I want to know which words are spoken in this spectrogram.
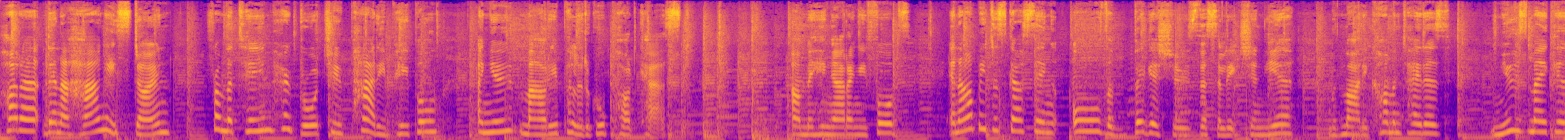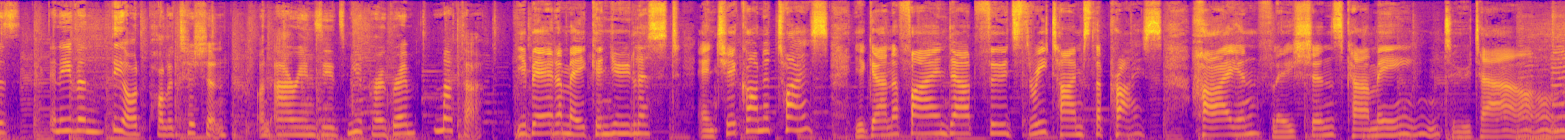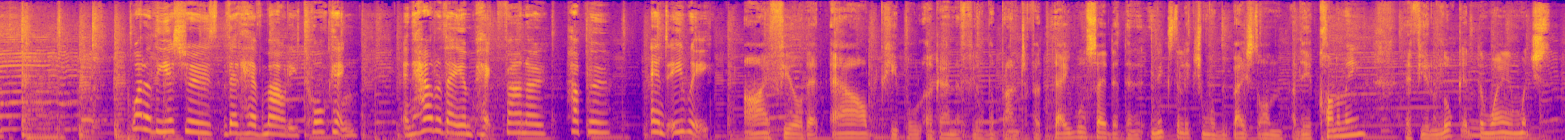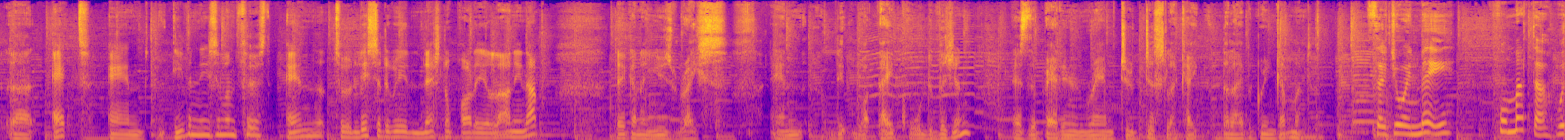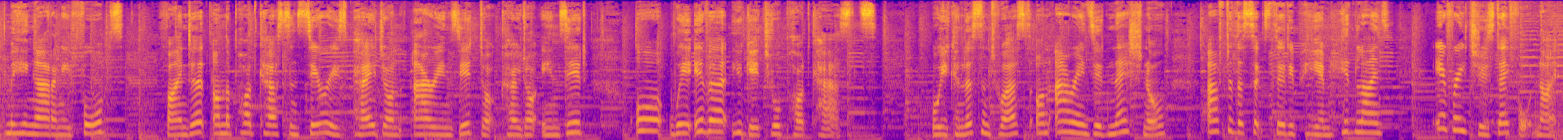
hotter than a hangi stone from the team who brought you Party People, a new Māori political podcast. I'm Mihingarangi Forbes, and I'll be discussing all the big issues this election year with Māori commentators, newsmakers, and even the odd politician on RNZ's new program, Mata. You better make a new list and check on it twice. You're gonna find out food's three times the price. High inflation's coming to town. What are the issues that have Māori talking? And how do they impact whānau, hapu, and iwi? I feel that our people are going to feel the brunt of it. They will say that the next election will be based on the economy. If you look at the way in which uh, ACT and even New Zealand First and to a lesser degree the National Party are lining up, they're going to use race and the, what they call division as the battering ram to dislocate the Labour Green government. So join me for Mata with Mihingarangi Forbes Find it on the podcast and series page on rnz.co.nz or wherever you get your podcasts. Or you can listen to us on RNZ National after the 6:30 p.m. headlines every Tuesday fortnight.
